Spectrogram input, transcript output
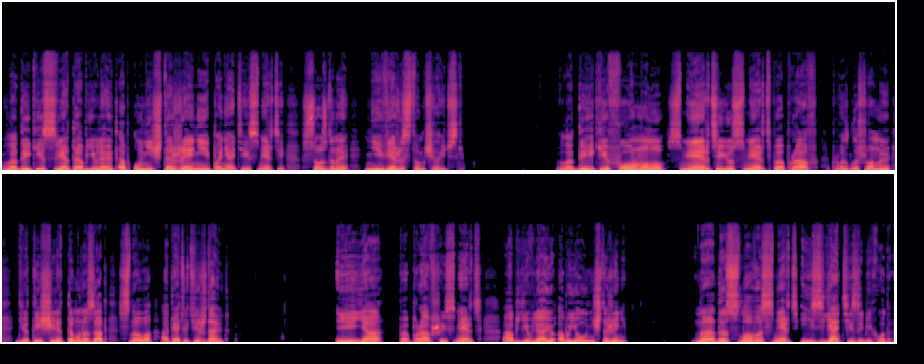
Владыки света объявляют об уничтожении понятия смерти, созданное невежеством человеческим. Владыки формулу «смертью смерть поправ», провозглашенную две тысячи лет тому назад, снова опять утверждают. И я, поправший смерть, объявляю об ее уничтожении. Надо слово «смерть» изъять из обихода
